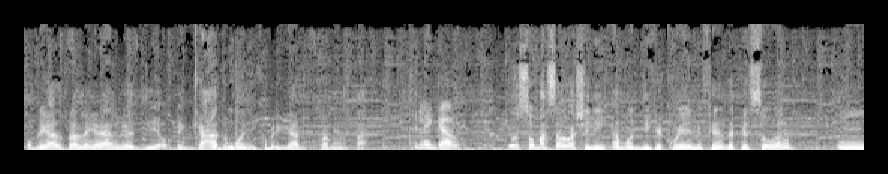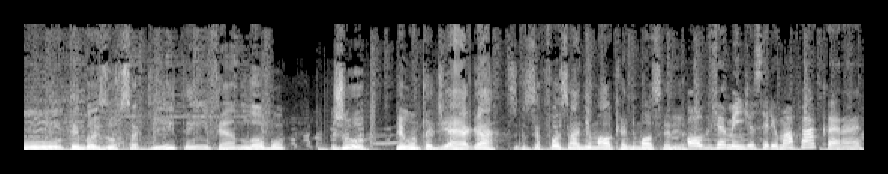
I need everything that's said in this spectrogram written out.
Obrigado por alegrar o meu dia. Obrigado, Monique, obrigado por comentar. Que legal. Eu sou Marcelo Guaxinim, a Monique Coelho, Fernanda Pessoa. O... Tem dois ursos aqui, tem Fernando Lobo. Ju, pergunta de RH. Se você fosse um animal, que animal seria? Obviamente eu seria uma vaca, né?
